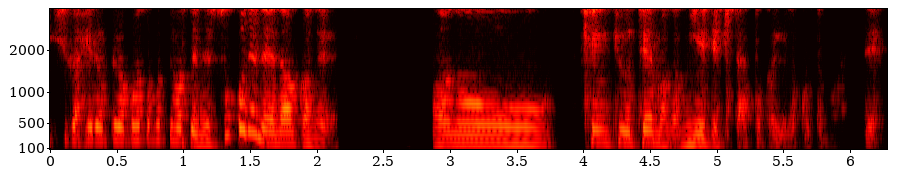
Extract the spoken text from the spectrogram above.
道が開けると思ってね、そこでね、なんかね、あのー研究テーマが見えてきたとかいうようなこともあって、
